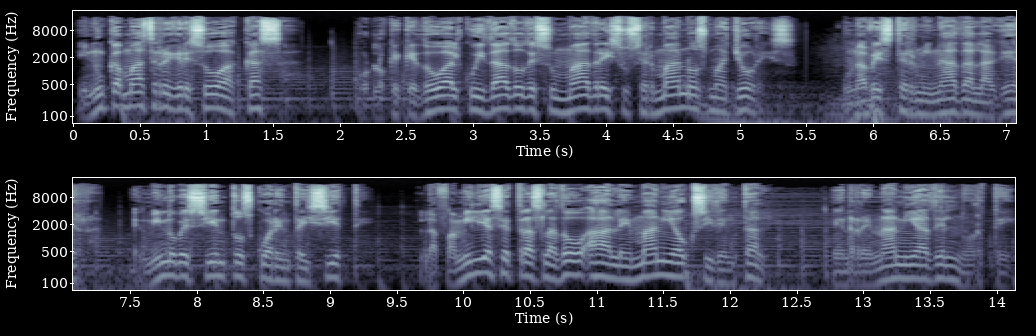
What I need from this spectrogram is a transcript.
y nunca más regresó a casa, por lo que quedó al cuidado de su madre y sus hermanos mayores. Una vez terminada la guerra, en 1947, la familia se trasladó a Alemania Occidental, en Renania del Norte,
